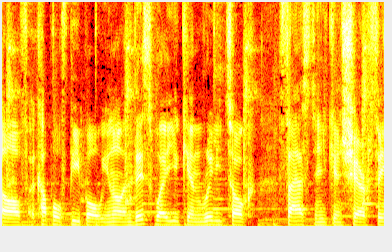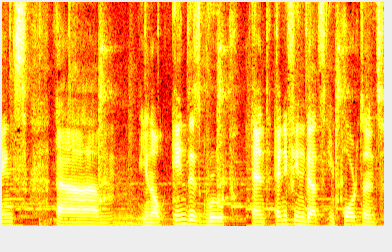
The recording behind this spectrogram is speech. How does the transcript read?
of a couple of people, you know, and this way you can really talk fast and you can share things, um, you know, in this group and anything that's important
